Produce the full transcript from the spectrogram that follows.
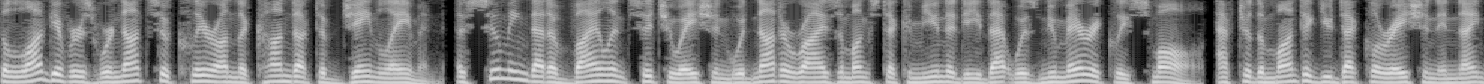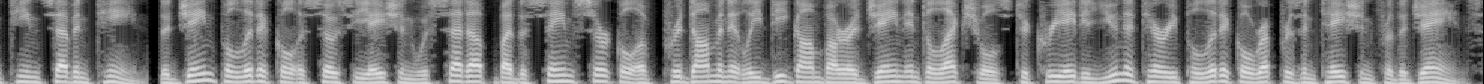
The lawgivers were not so clear on the conduct of Jain laymen, assuming that a violent situation would not arise amongst a community that was numerically small. After the Montagu Declaration in 1917, the Jain Political Association was set up by the same circle of predominantly Digambara Jain intellectuals to create a unitary political representation for the Jains.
